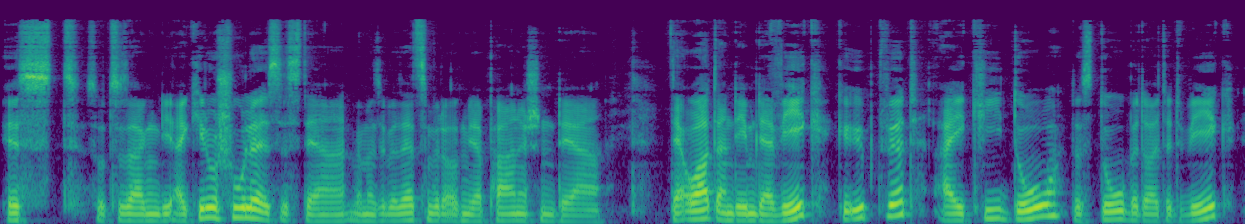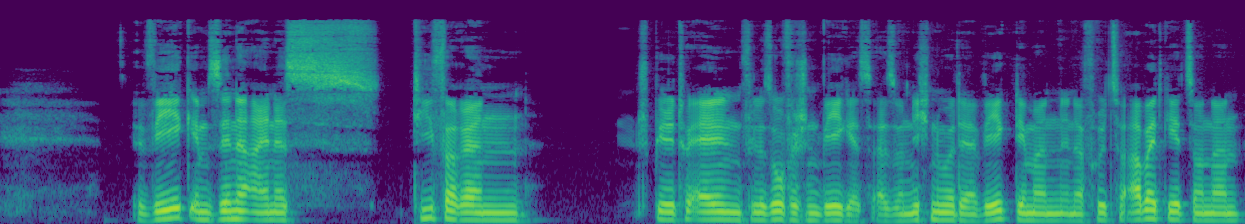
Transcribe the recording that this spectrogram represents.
ist sozusagen die Aikido-Schule. Es ist der, wenn man es übersetzen würde aus dem Japanischen, der, der Ort, an dem der Weg geübt wird. Aikido, das Do bedeutet Weg. Weg im Sinne eines tieferen spirituellen, philosophischen Weges. Also nicht nur der Weg, den man in der Früh zur Arbeit geht, sondern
